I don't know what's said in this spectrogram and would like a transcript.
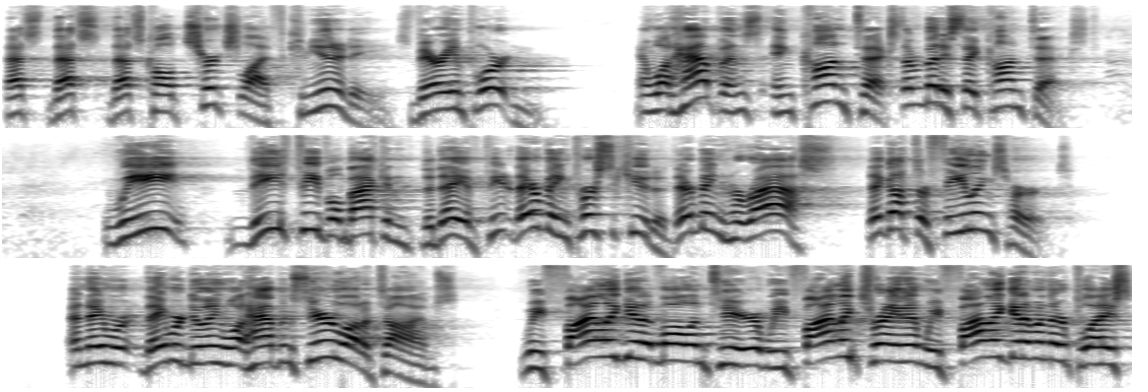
that's that's that's called church life, community. It's very important. And what happens in context, everybody say context. We these people back in the day of Peter, they were being persecuted. They're being harassed. They got their feelings hurt. And they were they were doing what happens here a lot of times. We finally get a volunteer, we finally train them, we finally get them in their place,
